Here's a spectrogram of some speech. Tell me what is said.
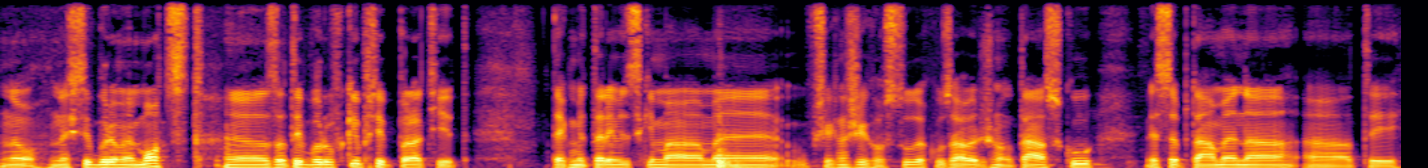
no, než si budeme moct eh, za ty borůvky připlatit, tak my tady vždycky máme u všech našich hostů takovou závěrečnou otázku, kde se ptáme na ty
